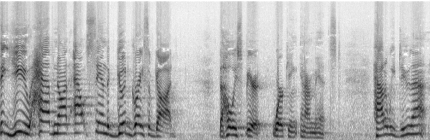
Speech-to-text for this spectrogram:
that you have not outsinned the good grace of God. The Holy Spirit working in our midst. How do we do that?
